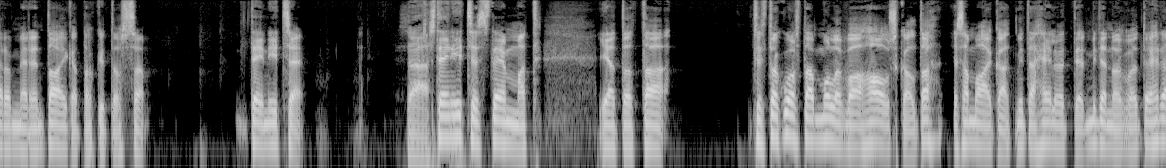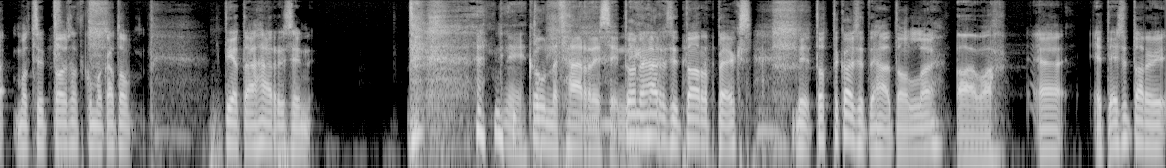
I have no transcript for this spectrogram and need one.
Ironmaiden taika toki tuossa, tein itse tein itse stemmat ja tota, siis toi kuulostaa mulle vaan hauskalta ja samaan aikaan, että mitä helvettiä, että miten noin voi tehdä, mutta sitten toisaalta kun mä katson, tietää Harrisin, Niin, tunnet Harrisin. tuonne Harrisin tarpeeksi, niin totta kai se tehdään tolleen. Aivan. Että ei se tarvi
